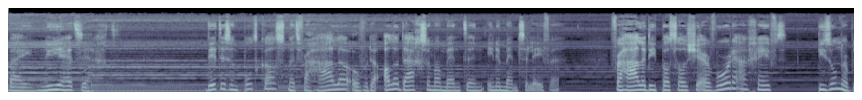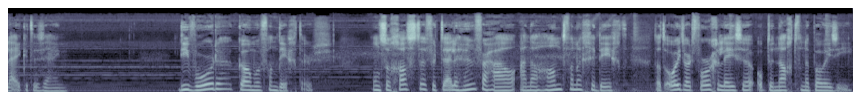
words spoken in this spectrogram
bij Nu je het zegt. Dit is een podcast met verhalen over de alledaagse momenten in een mensenleven. Verhalen die pas als je er woorden aan geeft, bijzonder blijken te zijn. Die woorden komen van dichters. Onze gasten vertellen hun verhaal aan de hand van een gedicht dat ooit werd voorgelezen op de Nacht van de Poëzie.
